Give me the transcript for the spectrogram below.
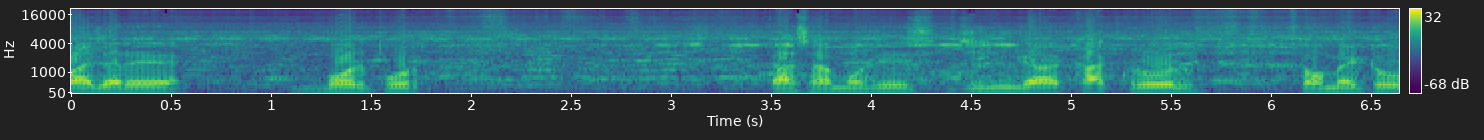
বাজারে ভরপুর। কাঁচামরিচ, ঝিঙ্গা, কাঁকরোল, টমেটো।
